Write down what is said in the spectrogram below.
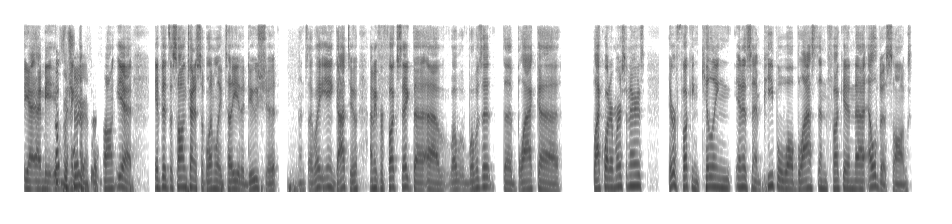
yeah, I mean Oh, for when it comes sure. song, yeah. If it's a song trying to subliminally tell you to do shit, and it's like, well, you ain't got to. I mean, for fuck's sake, the uh what what was it? The black uh Blackwater mercenaries? They were fucking killing innocent people while blasting fucking uh, Elvis songs.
